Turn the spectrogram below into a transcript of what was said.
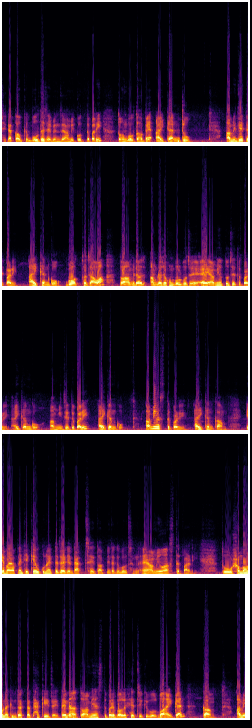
সেটা কাউকে বলতে চাইবেন যে, আমি করতে পারি, তখন বলতে হবে আই ক্যান ডু আমি যেতে পারি আই ক্যান গো গো অর্থ যাওয়া। তো আমরা আমরা যখন বলব যে, এই, আমিও তো যেতে পারি আই ক্যান গো আমি যেতে পারি আই ক্যান গো আমি আসতে পারি আই ক্যান কাম এবার আপনাকে কেউ কোনো একটা জায়গায় ডাকছে, তো আপনি তাকে বলছেন হ্যাঁ আমিও আসতে পারি। তো সম্ভাবনা কিন্তু একটা থাকেই যায়, তাই না? তো আমি আসতে পারি বলার ক্ষেত্রে কি বলব? আই ক্যান কাম আমি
